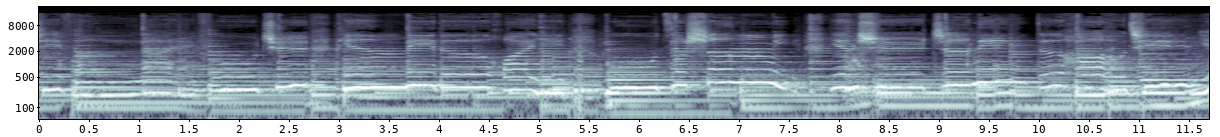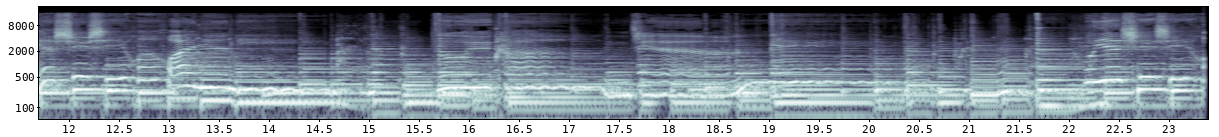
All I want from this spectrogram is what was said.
戏翻来覆去，甜蜜的怀疑，故作神秘，延续着你的好奇，也许喜欢怀念你。多于看见你。我也许喜欢。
